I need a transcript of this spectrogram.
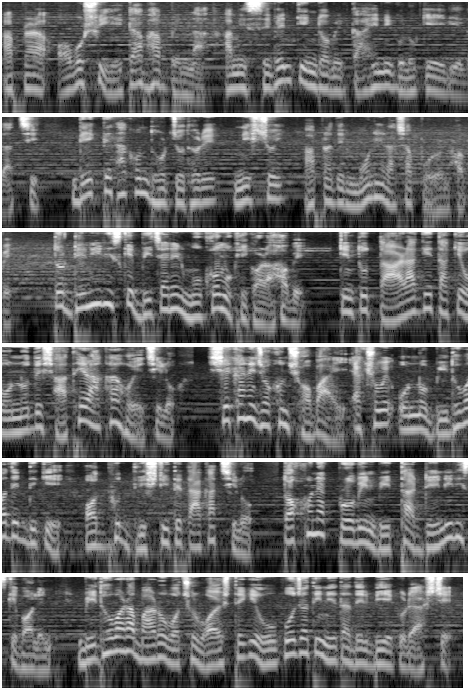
আপনারা অবশ্যই এটা ভাববেন না। আমি সেভেন কিংডমের কাহিনীগুলোকে এড়িয়ে যাচ্ছি। দেখতে থাকুন ধৈর্য ধরে, নিশ্চয়ই আপনাদের মনের আশা পূরণ হবে। তো ডেনিরিসকে বিচারের মুখোমুখি করা হবে। কিন্তু তার আগে তাকে অন্যদের সাথে রাখা হয়েছিল। সেখানে যখন সবাই একসময় অন্য বিধবাদের দিকে অদ্ভুত দৃষ্টিতে তাকাচ্ছিল, তখন এক প্রবীণ বৃদ্ধা ডেনিরিসকে বলেন, বিধবারা বারো বছর বয়স থেকে উপজাতি নেতাদের বিয়ে করে আসছে।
